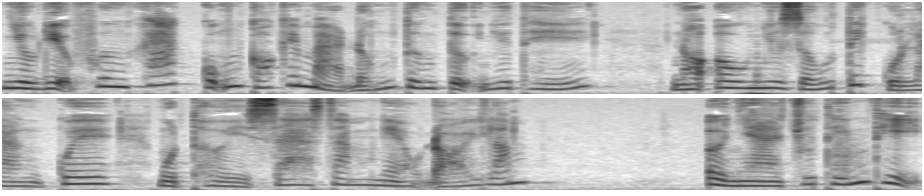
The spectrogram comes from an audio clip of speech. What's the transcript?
nhiều địa phương khác cũng có cái mả đống tương tự như thế. Nó âu như dấu tích của làng quê một thời xa xăm nghèo đói lắm. Ở nhà chú Thím Thị,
